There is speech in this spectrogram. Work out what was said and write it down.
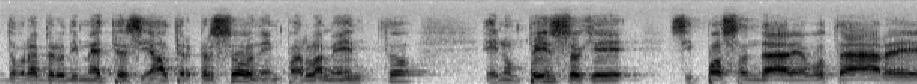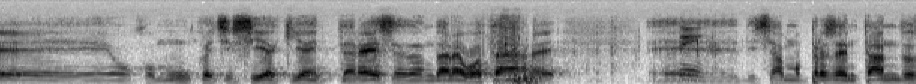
dovrebbero dimettersi altre persone in Parlamento e non penso che si possa andare a votare o comunque ci sia chi ha interesse ad andare a votare eh, sì. diciamo presentando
